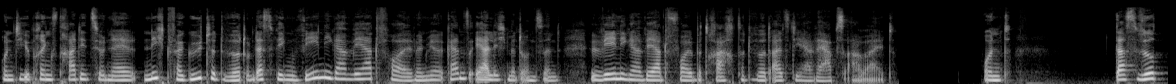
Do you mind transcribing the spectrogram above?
und die übrigens traditionell nicht vergütet wird und deswegen weniger wertvoll, wenn wir ganz ehrlich mit uns sind, weniger wertvoll betrachtet wird als die Erwerbsarbeit. Und das wird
